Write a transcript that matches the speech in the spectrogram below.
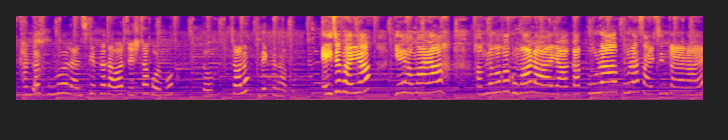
এখানকার পুরো ল্যান্ডস্কেপটা দেওয়ার চেষ্টা করব। তো চলো দেখতে থাকো এই যে ভাইয়া ये हमारा हम लोगों को घुमा रहा है यहाँ का पूरा पूरा साइट सीन करा रहा है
